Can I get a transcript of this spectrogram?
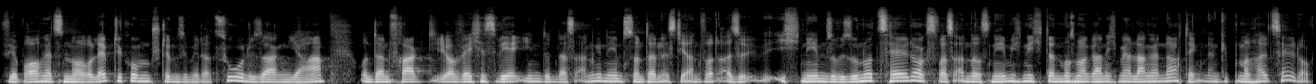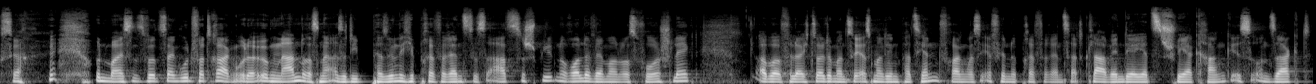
wir brauchen jetzt ein Neuroleptikum, stimmen Sie mir dazu? Und die sagen ja. Und dann fragt, ja, welches wäre Ihnen denn das angenehmste? Und dann ist die Antwort, also ich nehme sowieso nur Zelldocs, was anderes nehme ich nicht. Dann muss man gar nicht mehr lange nachdenken. Dann gibt man halt Zelldocs, ja. Und meistens wird es dann gut vertragen. Oder irgendein anderes, ne? Also die Person persönliche Präferenz des Arztes spielt eine Rolle, wenn man was vorschlägt. Aber vielleicht sollte man zuerst mal den Patienten fragen, was er für eine Präferenz hat. Klar, wenn der jetzt schwer krank ist und sagt,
